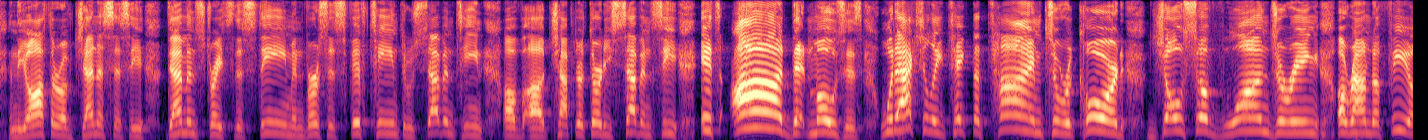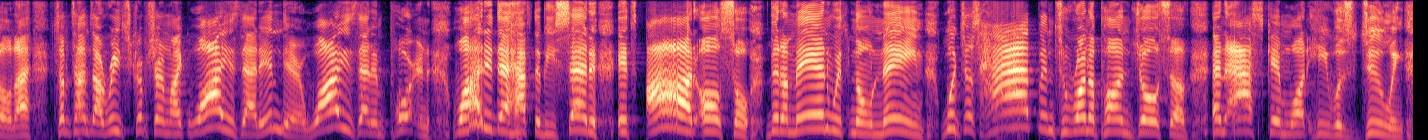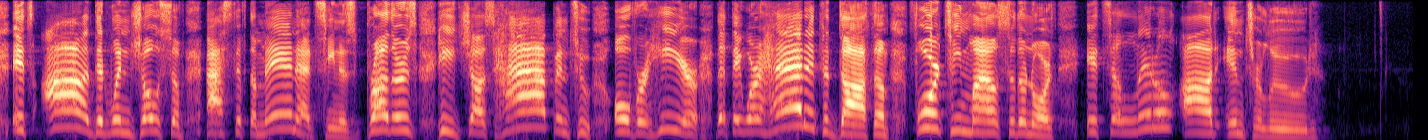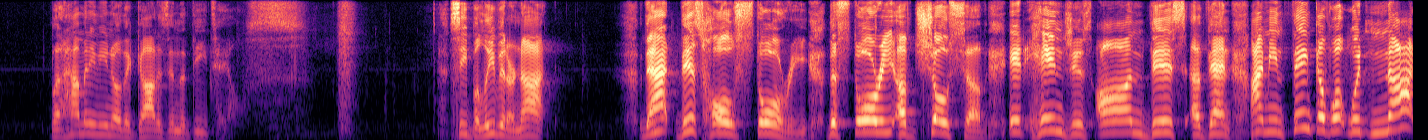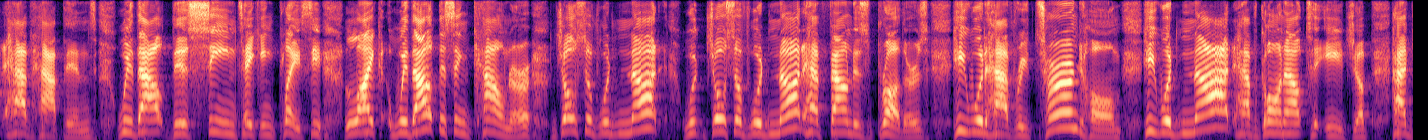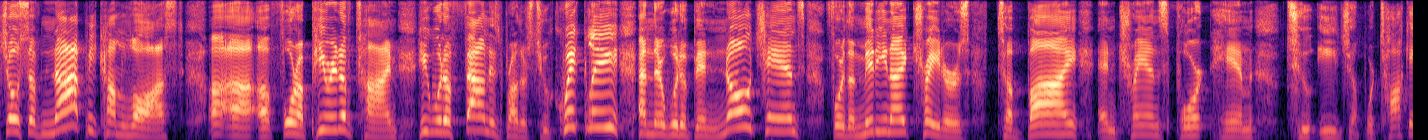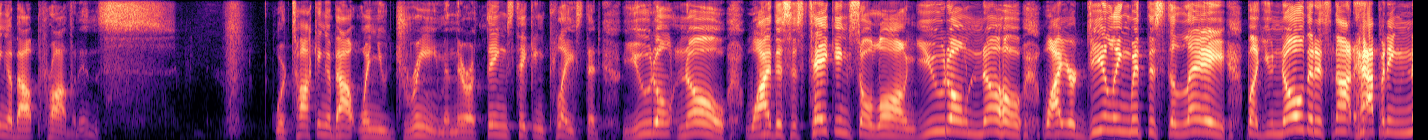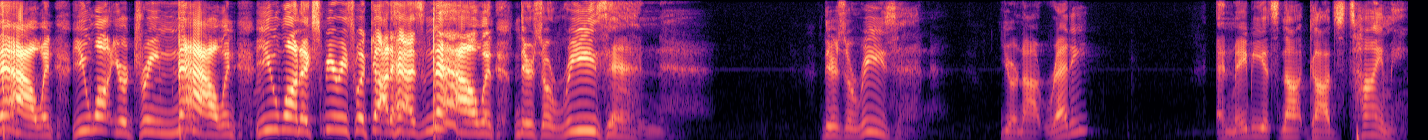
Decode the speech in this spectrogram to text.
And the author of Genesis, he demonstrates this theme in verses 15 through 17 of uh, chapter 37. See, it's odd that Moses would actually take the time to record Joseph wandering around a field. I, sometimes I read scripture and I'm like, why is that in there? Why is that important? Why did that have to be said? It's odd also that a man with no name would just happen to run upon Joseph and ask him what he was doing. It's odd that when Joseph Joseph asked if the man had seen his brothers. He just happened to overhear that they were headed to Dothan, 14 miles to the north. It's a little odd interlude, but how many of you know that God is in the details? See, believe it or not, that this whole story, the story of Joseph, it hinges on this event. I mean, think of what would not have happened without this scene taking place. See, like without this encounter, Joseph would not would, Joseph would not have found his brothers. He would have returned home. He would not have gone out to Egypt. Had Joseph not become lost uh, uh, uh for a period of time, he would have found his brothers too quickly, and there would have been no chance for the Midianite traders to buy and transport him to Egypt. We're talking about providence. We're talking about when you dream and there are things taking place that you don't know why this is taking so long. You don't know why you're dealing with this delay, but you know that it's not happening now and you want your dream now and you want to experience what God has now. And there's a reason. There's a reason you're not ready, and maybe it's not God's timing.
